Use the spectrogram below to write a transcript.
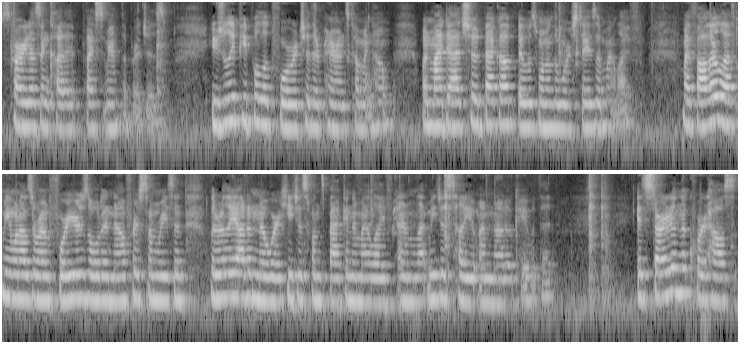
Sorry Doesn't Cut It by Samantha Bridges. Usually people look forward to their parents coming home. When my dad showed back up, it was one of the worst days of my life. My father left me when I was around four years old, and now for some reason, literally out of nowhere, he just wants back into my life, and let me just tell you, I'm not okay with it. It started in the courthouse.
